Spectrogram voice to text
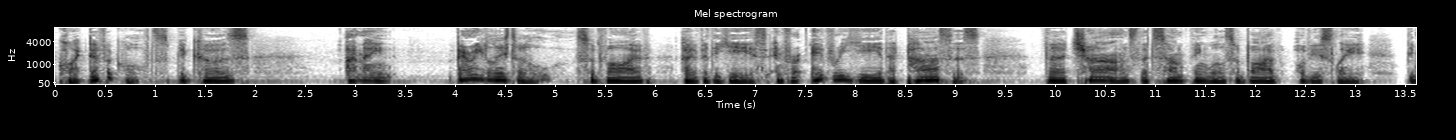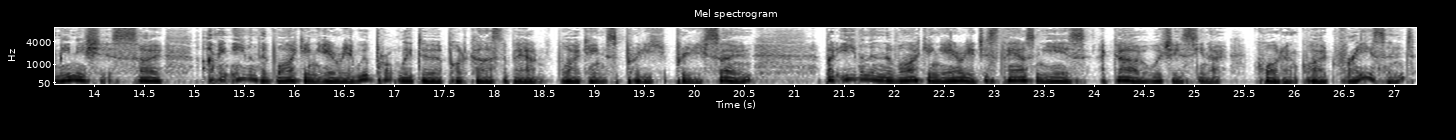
quite difficult because, I mean, very little survive over the years, and for every year that passes, the chance that something will survive obviously diminishes. So, I mean, even the Viking area, we'll probably do a podcast about Vikings pretty pretty soon. But even in the Viking area, just thousand years ago, which is you know quote unquote recent,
